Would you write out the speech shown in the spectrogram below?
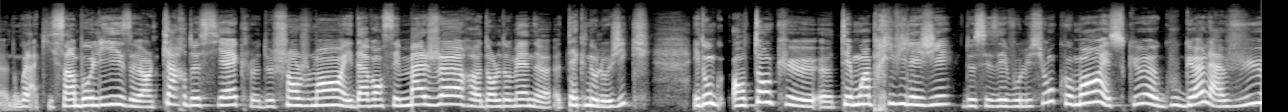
euh, donc voilà, qui symbolise un quart de siècle de changements et d'avancées majeures dans le domaine euh, technologique. Et donc, en tant que euh, témoin privilégié de ces évolutions, comment est-ce que Google a vu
